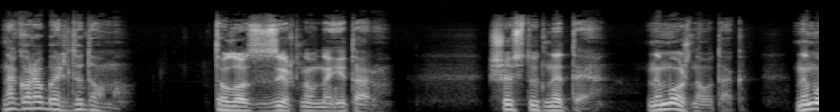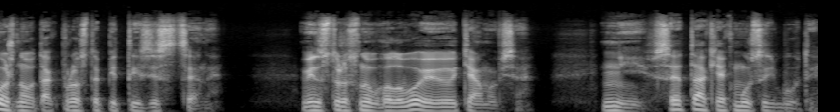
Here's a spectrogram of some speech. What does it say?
на корабель додому. Толос зиркнув на гітару. Щось тут не те. Не можна отак. Не можна отак просто піти зі сцени. Він струснув головою і отямився. Ні, все так, як мусить бути.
